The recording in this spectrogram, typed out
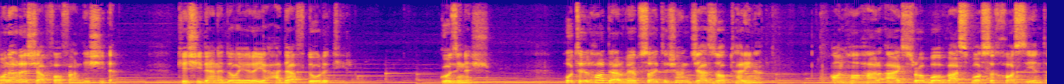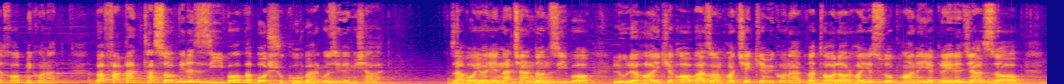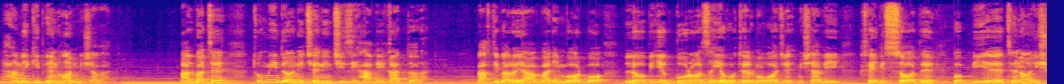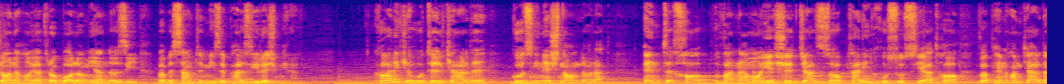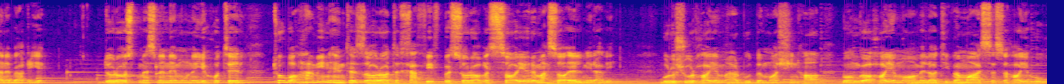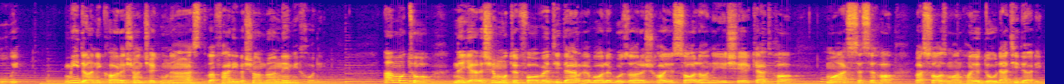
هنر شفاف اندیشیدن کشیدن دایره هدف دور تیر. گزینش. هتل ها در وبسایتشان جذاب ترینند آنها هر عکس را با وسواس خاصی انتخاب می کنند و فقط تصاویر زیبا و با شکوه برگزیده می شود زوایای نچندان زیبا لوله هایی که آب از آنها چکه می کند و تالارهای صبحانه غیر جذاب همگی پنهان می شود البته تو میدانی چنین چیزی حقیقت دارد. وقتی برای اولین بار با لابی قرازه هتل مواجه می‌شوی خیلی ساده با بیاعتنایی شانه هایت را بالا میاندازی و به سمت میز پذیرش می‌روی. کاری که هتل کرده گزینش نام دارد. انتخاب و نمایش جذابترین خصوصیت ها و پنهان کردن بقیه. درست مثل نمونه هتل تو با همین انتظارات خفیف به سراغ سایر مسائل می روی بروشورهای مربوط به ماشین ها، بنگاه معاملاتی و مؤسسه های حقوقی. میدانی کارشان چگونه است و فریبشان را نمی‌خوری. اما تو نگرش متفاوتی در قبال گزارش های سالانه شرکت ها، مؤسسه ها و سازمان های دولتی داری.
